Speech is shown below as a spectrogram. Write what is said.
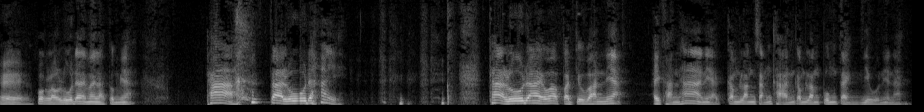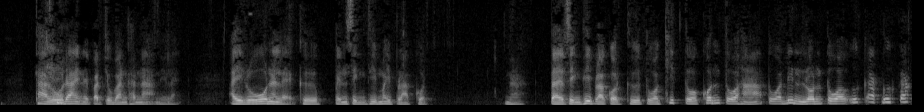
เออ พวกเรารู้ได้ไหมล่ะตรงเนี้ย ถ้าถ้ารู้ได้ ถ้ารู้ได้ว่าปัจจุบันเนี่ยไอ้ขันห้าเนี่ยกำลังสังขารกำลังปรุงแต่งอยู่เนี่ยนะถ้ารู้ได้ในปัจจุบันขณะนี่แหละ ไอ้รู้นั่นแหละ คือเป็นสิ่งที่ไม่ปรากฏนะ แต่สิ่งที่ปรากฏคือตัวคิดตัวค้นตัวหาตัวดิ้นรนตัวอึกอักอึกอัก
